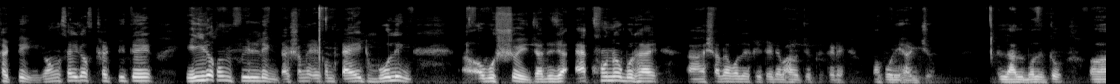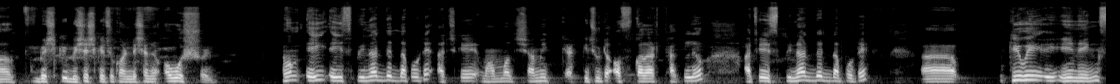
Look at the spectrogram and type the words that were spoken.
thirty wrong side off থার্টিতে এইরকম ফিল্ডিং তার সঙ্গে এরকম টাইট বোলিং অবশ্যই জাদেজা এখনও বোধ হয় সাদা বলের ক্রিকেটে ভারতীয় ক্রিকেটে অপরিহার্য। লাল বলে তো বেশ বিশেষ কিছু কন্ডিশনে অবশ্যই। এবং এই এই স্পিনারদের দাপটে আজকে মোহাম্মদ শামি কিছুটা অফ কালার থাকলেও, আজকে স্পিনারদের দাপটে কিউই ইনিংস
